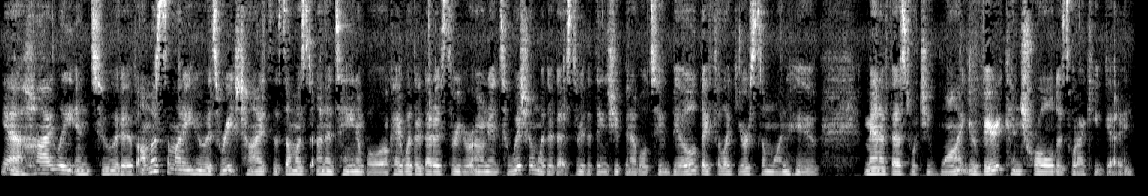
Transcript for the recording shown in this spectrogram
Yeah, highly intuitive. Almost somebody who has reached heights that's almost unattainable, okay? Whether that is through your own intuition, whether that's through the things you've been able to build. They feel like you're someone who manifests what you want. You're very controlled is what I keep getting.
